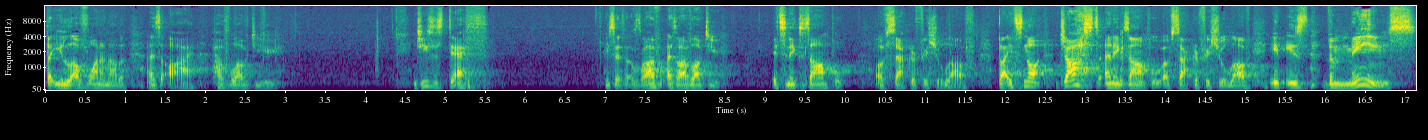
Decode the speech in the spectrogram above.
that you love one another as I have loved you." Jesus' death, he says, as I've, as I've loved you, it's an example of sacrificial love. But it's not just an example of sacrificial love, it is the means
